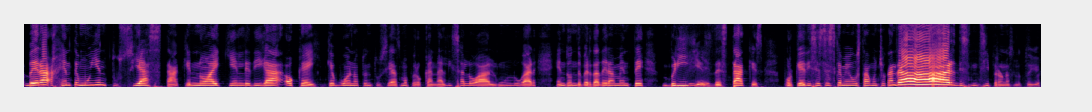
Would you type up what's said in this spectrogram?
ver a gente muy entusiasta, que no hay quien le diga, ok, qué bueno tu entusiasmo, pero canalízalo a algún lugar en donde verdaderamente brilles, destaques, porque dices, es que me gusta mucho cantar, dicen, sí, pero no es lo tuyo.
